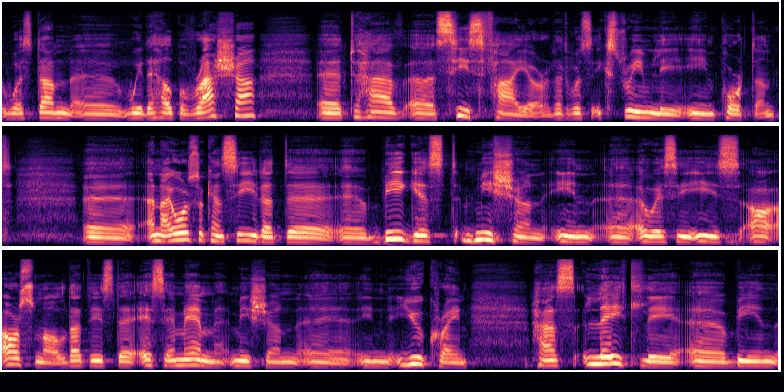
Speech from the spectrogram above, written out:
was done with the help of Russia to have a ceasefire that was extremely important. Uh, and I also can see that the uh, biggest mission in uh, OSCE's arsenal, that is the SMM mission in Ukraine, has lately uh, been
